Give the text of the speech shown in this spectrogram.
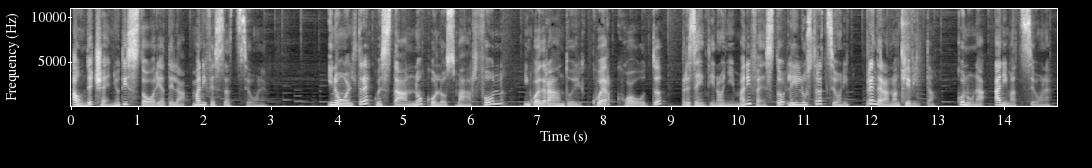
a un decennio di storia della manifestazione. Inoltre, quest'anno con lo smartphone, inquadrando il QR code presente in ogni manifesto, le illustrazioni prenderanno anche vita con una animazione.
